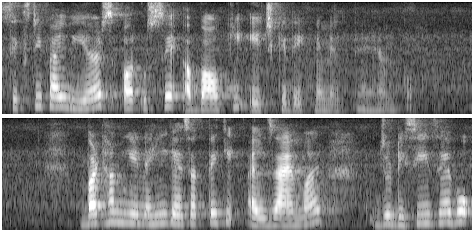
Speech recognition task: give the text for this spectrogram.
65 ईयर्स और उससे अबाव की एज के देखने मिलते हैं हमको। बट हम ये नहीं कह सकते कि अल्जाइमर जो डिसीज़ है, वो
